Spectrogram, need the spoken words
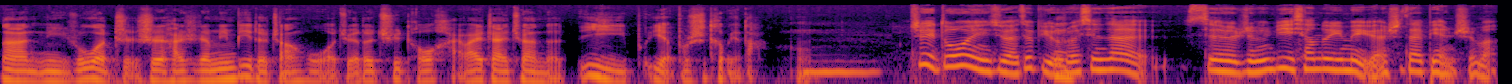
那你如果只是还是人民币的账户，我觉得去投海外债券的意义也不是特别大。嗯，这里多问一句啊，就比如说现在，呃，人民币相对于美元是在贬值嘛？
